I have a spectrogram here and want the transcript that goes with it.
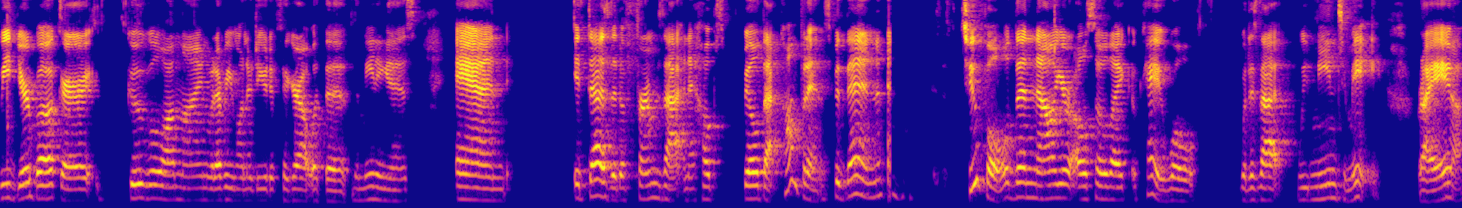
read your book or Google online, whatever you want to do to figure out what the, the meaning is. And it does, it affirms that and it helps build that confidence. But then, mm-hmm. twofold, then now you're also like, okay, well, what does that we mean to me? Right. Yeah.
